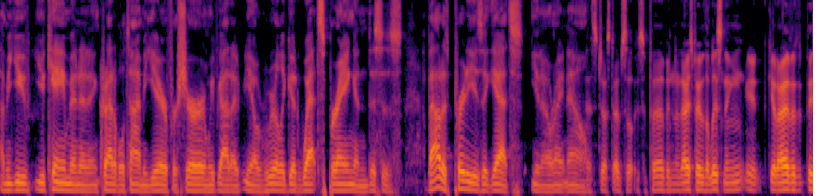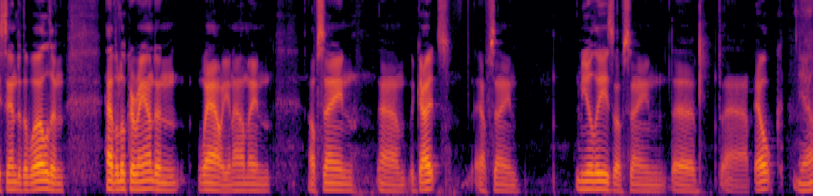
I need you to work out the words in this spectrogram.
I mean you you came in an incredible time of year for sure, and we've got a you know really good wet spring, and this is about as pretty as it gets, you know, right now. that's just absolutely superb. And those people that are listening, you get over this end of the world and have a look around, and wow, you know, I mean, I've seen um, the goats, I've seen muleys, I've seen the uh, elk, Yeah,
